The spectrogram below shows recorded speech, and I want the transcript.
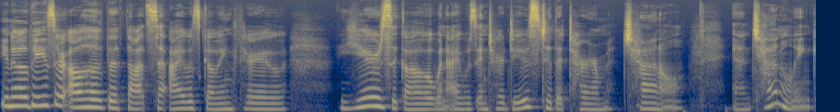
you know, these are all of the thoughts that I was going through years ago when I was introduced to the term channel and channeling.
